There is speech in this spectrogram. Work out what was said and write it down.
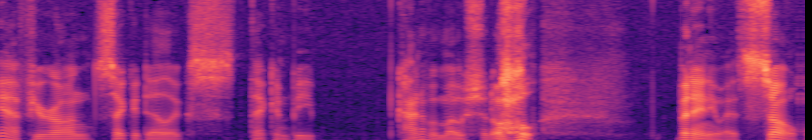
yeah, if you're on psychedelics, that can be kind of emotional. but anyways, so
